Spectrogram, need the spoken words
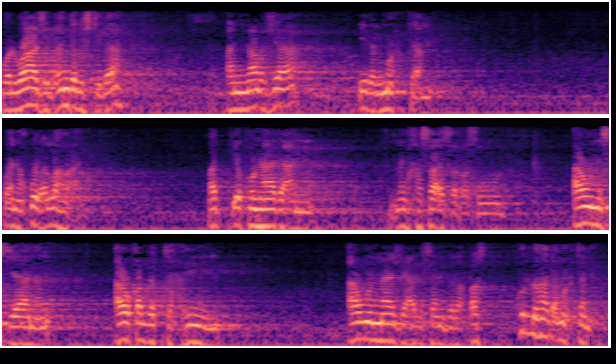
والواجب عند الاشتباه أن نرجع إلى المحكم ونقول الله أعلم. قد يكون هذا عن من خصائص الرسول أو نسيانا أو قبل التحريم أو مما يجري على اللسان بلا قصد كل هذا محتمل.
